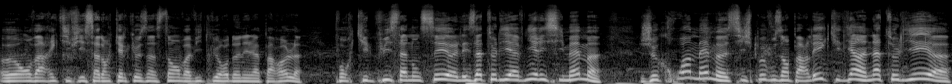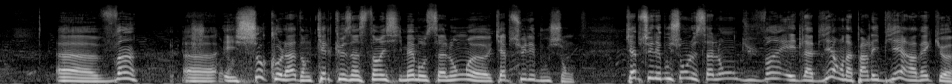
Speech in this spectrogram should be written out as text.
Euh, on va rectifier ça dans quelques instants. On va vite lui redonner la parole pour qu'il puisse annoncer les ateliers à venir ici même. Je crois même, si je peux vous en parler, qu'il y a un atelier euh, euh, vin euh, et chocolat dans quelques instants ici même au salon Capsule et Bouchon. Capsule et Bouchon, le salon du vin et de la bière. On a parlé bière avec euh,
